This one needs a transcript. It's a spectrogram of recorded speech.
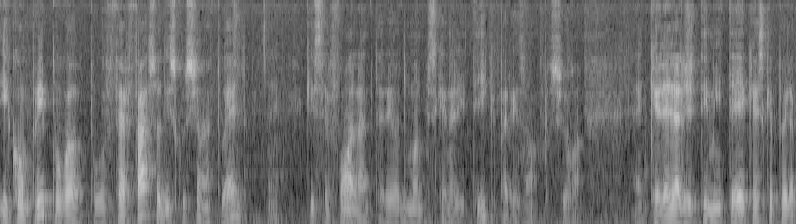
y compris pour, faire face aux discussions actuelles hein, qui se font à l'intérieur du monde psychanalytique, par exemple, sur hein, quelle est la légitimité, peut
